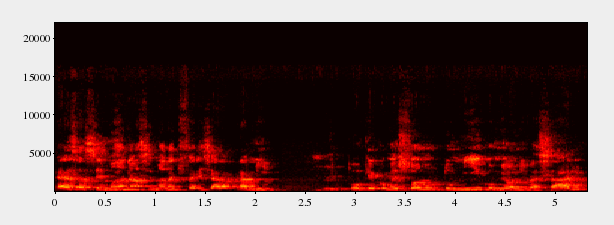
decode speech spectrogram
essa semana é uma semana diferenciada para mim, hum. porque começou no domingo, meu aniversário,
